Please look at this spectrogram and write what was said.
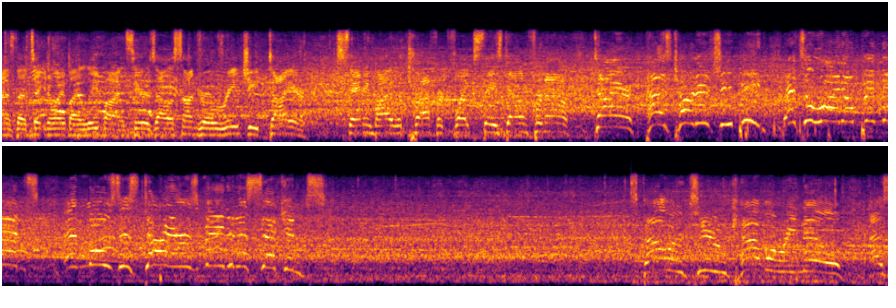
has that taken away by Levi's. Here's Alessandro Riggi. Dyer standing by with Trafford. Flake stays down for now. Dyer has Carducci beat. It's a wide open net. And Moses Dyer has made it a second. Valour 2, Cavalry nil, as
